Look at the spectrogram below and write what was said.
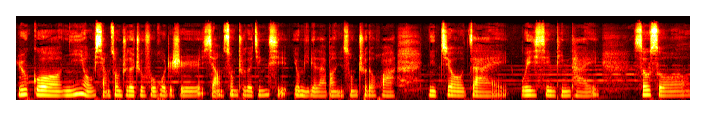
如果你有想送出的祝福，或者是想送出的惊喜，由米粒来帮你送出的话，你就在微信平台。搜索，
